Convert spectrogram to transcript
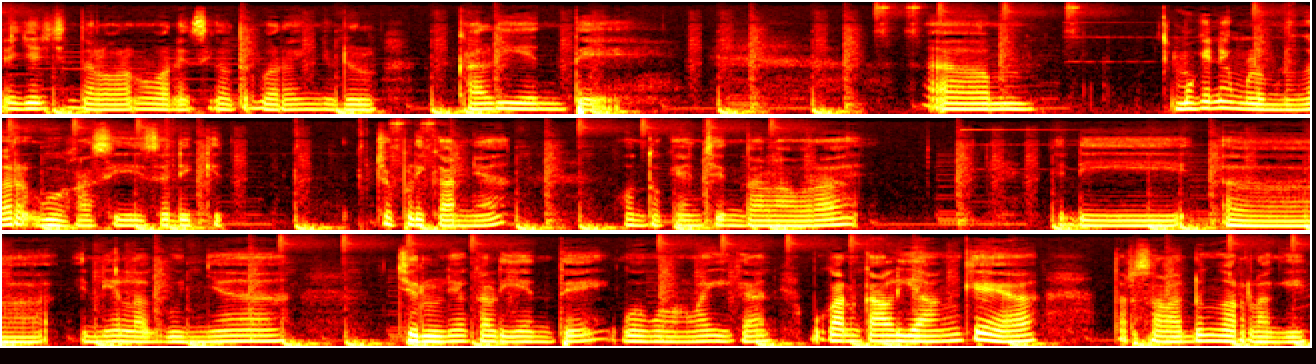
Ya, jadi Cinta Laura ngeluarin single terbaru yang judul Caliente. Um, mungkin yang belum dengar gue kasih sedikit cuplikannya untuk yang cinta Laura. Jadi uh, ini lagunya judulnya Kaliente gue ngulang lagi kan. Bukan Kaliangke ya tersalah dengar lagi.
